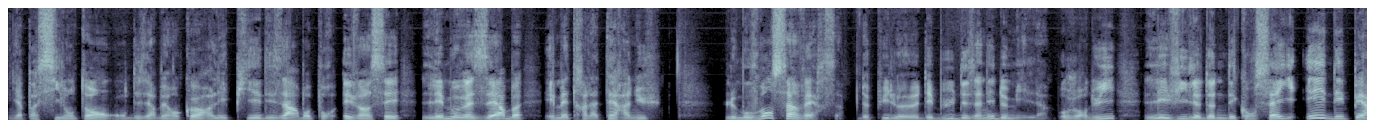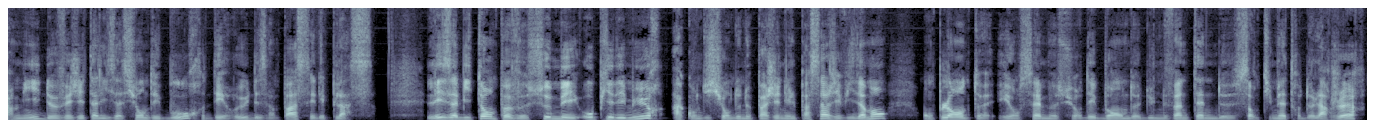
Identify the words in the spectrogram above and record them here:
Il n'y a pas si longtemps, on désherbait encore les pieds des arbres pour évincer les mauvaises herbes et mettre la terre à nu. Le mouvement s'inverse depuis le début des années 2000. Aujourd'hui, les villes donnent des conseils et des permis de végétalisation des bourgs, des rues, des impasses et des places. Les habitants peuvent semer au pied des murs, à condition de ne pas gêner le passage évidemment. On plante et on sème sur des bandes d'une vingtaine de centimètres de largeur.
